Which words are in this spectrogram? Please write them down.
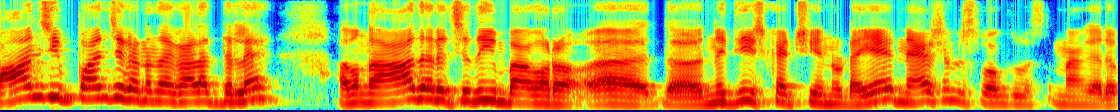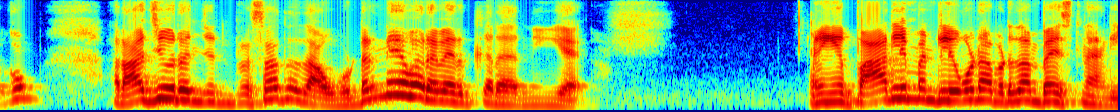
பாஞ்சு பாஞ்சு கடந்த காலத்தில் அவங்க ஆதரிச்சதையும் பார்க்குறோம். நிதிஷ் கட்சியினுடைய நேஷனல் ஸ்போக்ஸ் பர்சனாக இருக்கும். ராஜீவ் ரஞ்சன் பிரசாத் அதை உடனே வரவேற்கிறார் நீங்கள் நீங்கள் பார்லிமெண்ட்லேயும் கூட அப்படி தான் பேசினாங்க.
